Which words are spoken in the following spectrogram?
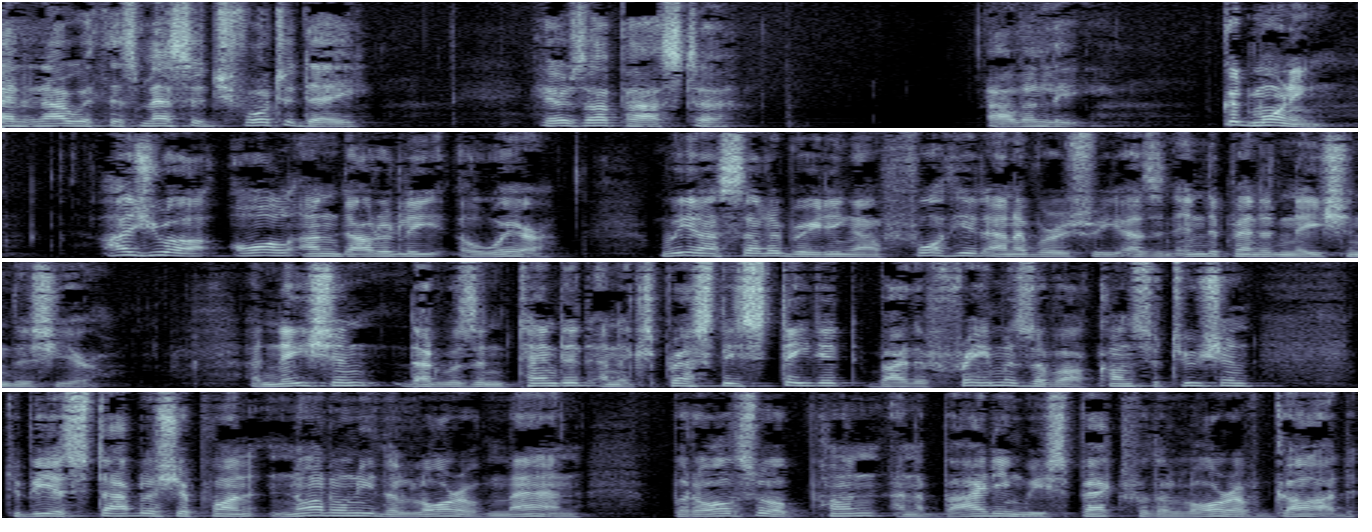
And now, with this message for today, here's our pastor, Alan Lee. Good morning. As you are all undoubtedly aware, we are celebrating our 40th anniversary as an independent nation this year. A nation that was intended and expressly stated by the framers of our Constitution to be established upon not only the law of man, but also upon an abiding respect for the law of God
